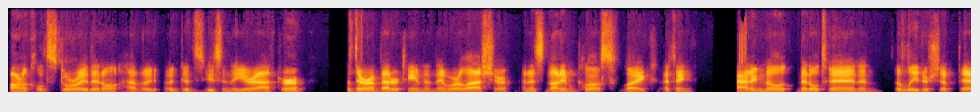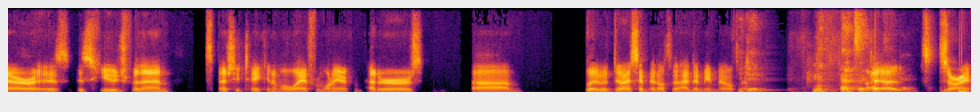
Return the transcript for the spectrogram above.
chronicled story. They don't have a, a good season the year after, but they're a better team than they were last year, and it's not even close. Like I think adding Middleton and the leadership there is is huge for them, especially taking them away from one of your competitors. Um, but did I say Middleton? I didn't mean Middleton. You did. That's okay. I, uh, sorry.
